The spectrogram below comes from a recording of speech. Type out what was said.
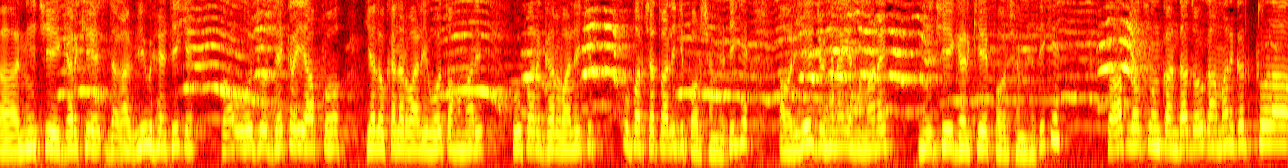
नीचे घर के जगह व्यू है, ठीक है? तो वो जो देख रही है आपको येलो कलर वाली, वो तो हमारी ऊपर घर वाले की, ऊपर छत वाले की पोर्शन है, ठीक है? और ये जो है ना, ये हमारे नीचे घर के पोर्शन है, ठीक है? तो आप लोगों का अंदाज़ा होगा, हमारे घर थोड़ा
